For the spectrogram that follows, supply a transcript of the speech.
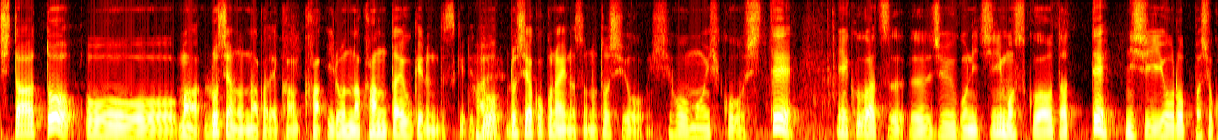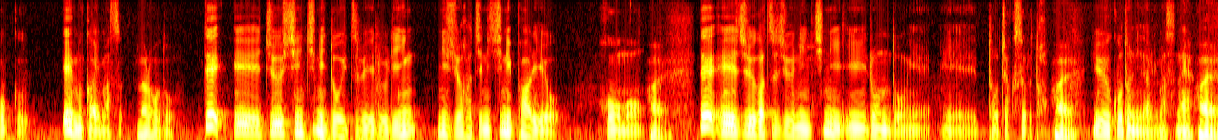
した後まあロシアの中でかかいろんな艦隊を受けるんですけれど、はい。ロシア国内のその都市を訪問飛行して、えー9月う15日にモスクワを立って、西ヨーロッパ諸国へ向かいます。なるほど、で、えー17日にドイツ・ベルリン、28日にパリを訪問、はい。でえー10月12日にえーロンドンへ、えー到着するとはい。いうことになりますね。はい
